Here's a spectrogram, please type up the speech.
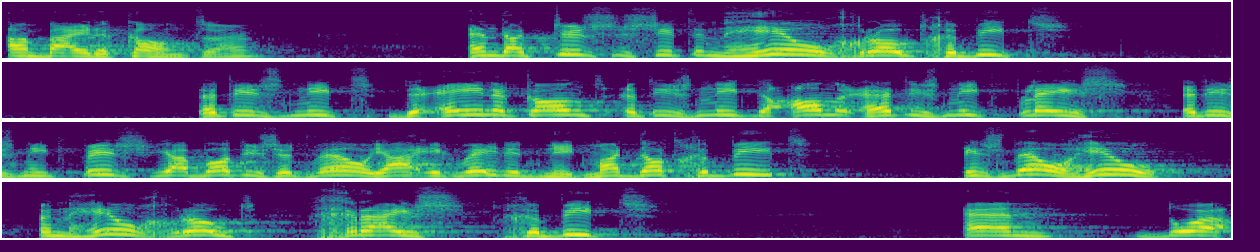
aan beide kanten. En daartussen zit een heel groot gebied. Het is niet de ene kant, het is niet de andere, het is niet vlees, het is niet vis. Ja, wat is het wel? Ja, ik weet het niet. Maar dat gebied is wel heel, een heel groot grijs gebied. En door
